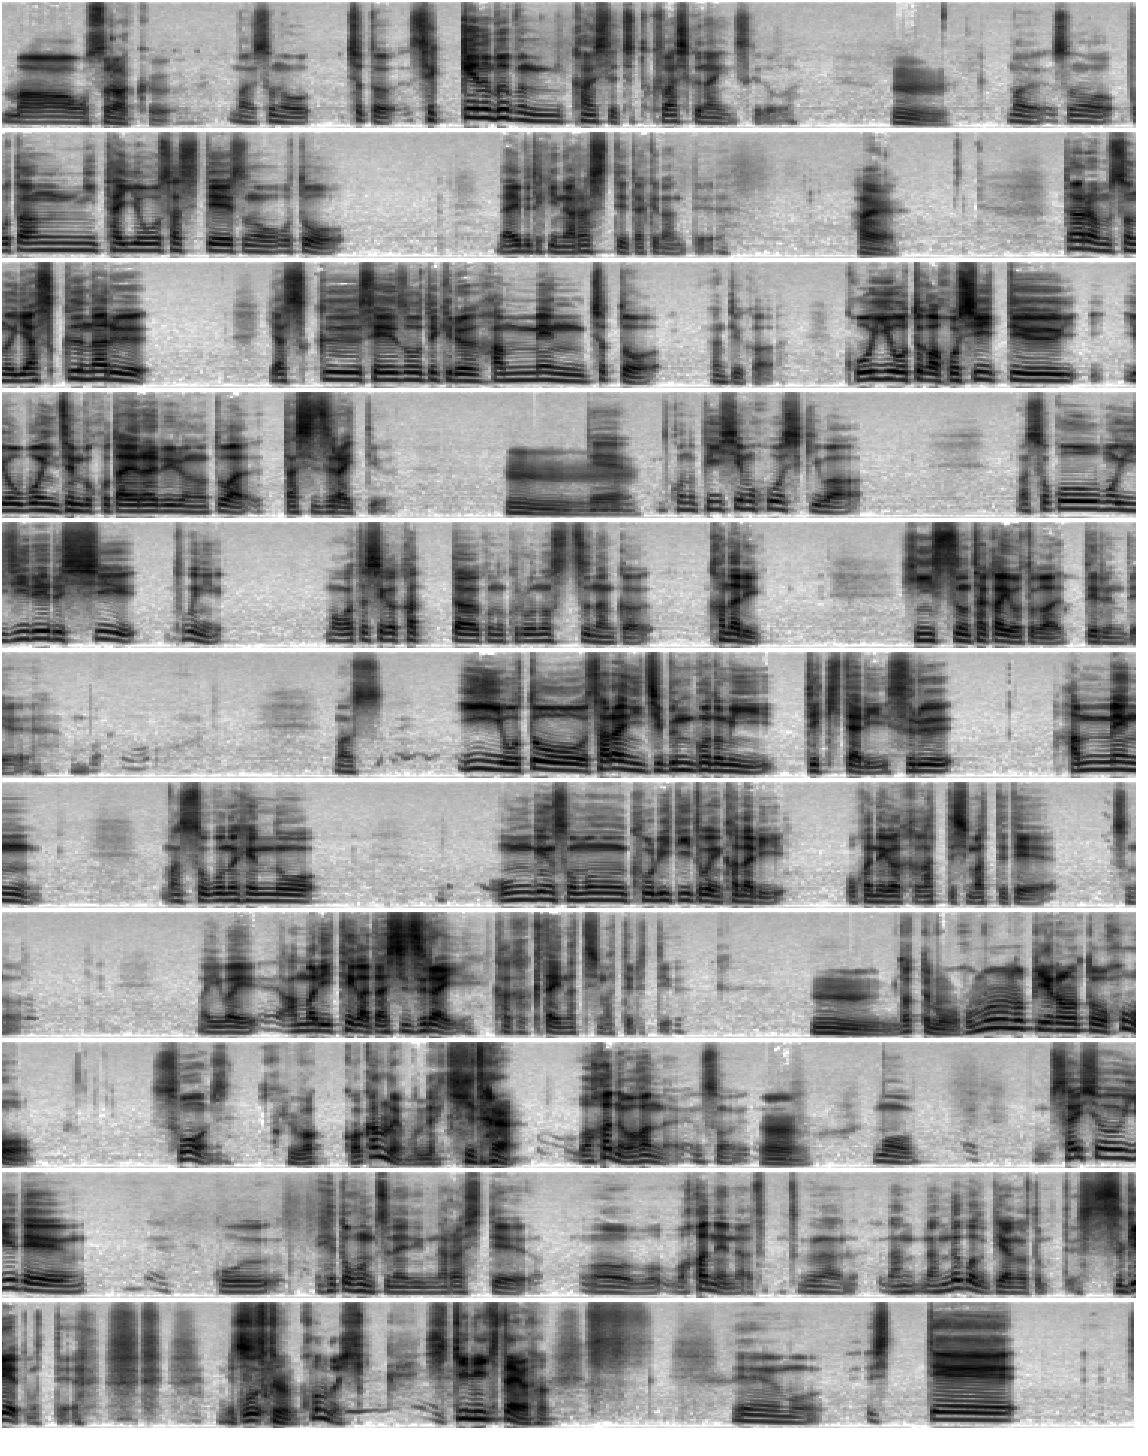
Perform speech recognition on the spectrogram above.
まあおそらく。まあそのちょっと設計の部分に関してはちょっと詳しくないんですけど、うん。まあそのボタンに対応させてその音を内部的に鳴らすってだけなんで、はい。だからもうその安くなる安く製造できる反面ちょっとなんていうかこういう音が欲しいっていう要望に全部応えられるような音は出しづらいっていう。でこの PCM 方式は、まあ、そこもいじれるし特に、まあ、私が買ったこのクロノス2なんかかなり品質の高い音が出るんで、まあ、いい音をさらに自分好みにできたりする反面、まあ、そこの辺の音源そのもののクオリティとかにかなりお金がかかってしまっててそのまあ、いわゆるあんまり手が出しづらい価格帯になってしまってるっていう。うん。だってもう本物のピアノとほそうね。ぼわわかんないもんね聞いたら。わかんないわかんない。そううん。もう最初家でこうヘッドホンつないで鳴らしておわかんねえな。なななんだこのピアノと思ってすげえと思って。えちょっと今度ひ弾きに行きたいわ。でもうして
